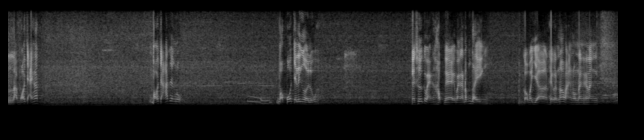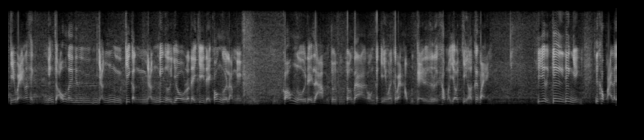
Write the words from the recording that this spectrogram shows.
là bỏ chạy hết. Bỏ chạy hết luôn bóc của chạy lấy người luôn á. Ngày xưa các bạn học nghề các bạn đóng tiền. Còn bây giờ thì nói bạn đang đang đang nhiều bạn nói thì những chỗ người ta nhận chỉ cần nhận cái người vô là để gì để có người làm nghề có người để làm cho cho người ta. Còn cái chuyện mà các bạn học được nghề được không là do chuyện ở các bạn. Chứ chứ chứ, chứ, chứ không phải là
